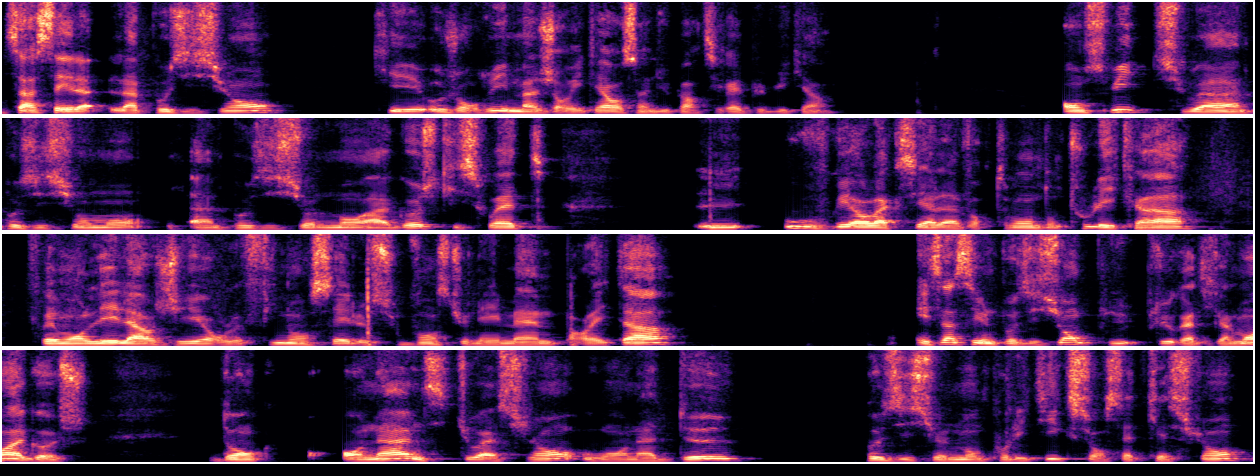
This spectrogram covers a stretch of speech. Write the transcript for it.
Ça, c'est la position qui est aujourd'hui majoritaire au sein du Parti républicain. Ensuite, tu as un positionnement, à gauche qui souhaite ouvrir l'accès à l'avortement dans tous les cas, vraiment l'élargir, le financer, le subventionner même par l'État. Et ça, c'est une position plus radicalement à gauche. Donc, on a une situation où on a deux positionnements politiques sur cette question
